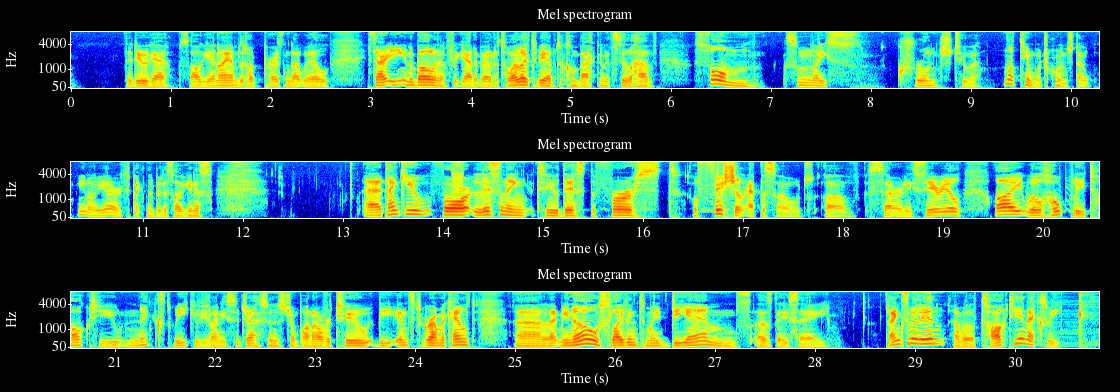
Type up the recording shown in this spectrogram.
they do get soggy, and I am the type of person that will start eating a bowl and then forget about it. So I like to be able to come back and still have some some nice crunch to it. Not too much crunch though. You know, you are expecting a bit of sogginess. Uh, thank you for listening to this, the first official episode of Saturday Serial. I will hopefully talk to you next week. If you have any suggestions, jump on over to the Instagram account and let me know. Slide into my DMs, as they say. Thanks a million, and we'll talk to you next week.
